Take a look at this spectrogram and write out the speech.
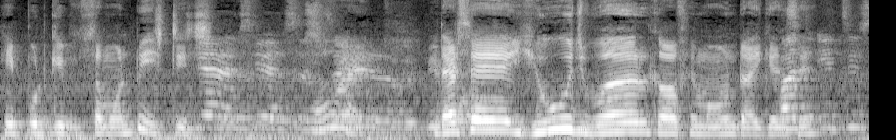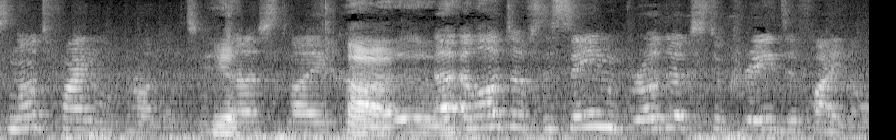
he put give someone to stitch. Yes, yes. And Oh. Explain uh, to the people. That's a huge work of amount I can But say. But it is not final product. It's Yeah. just like Ah, uh, a, uh, a lot of the same products to create the final.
